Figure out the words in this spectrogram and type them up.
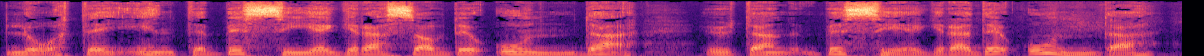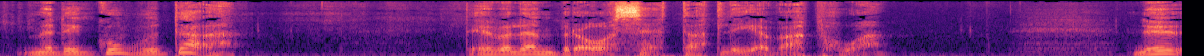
låt dig inte besegras av det onda, utan besegra det onda med det goda. Det är väl en bra sätt att leva på. Nu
